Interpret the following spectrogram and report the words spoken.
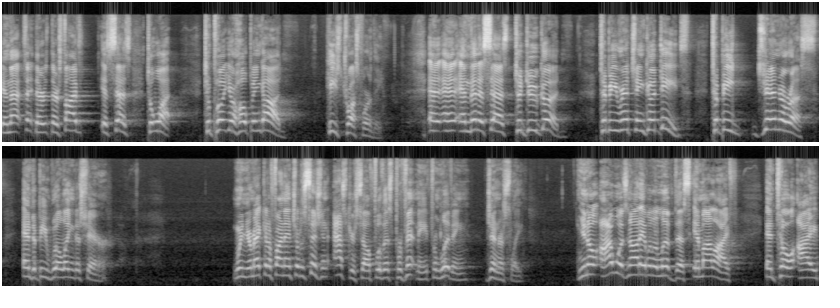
in that thing. There, there's five, it says to what? To put your hope in God. He's trustworthy. And, and, and then it says to do good, to be rich in good deeds, to be generous, and to be willing to share. When you're making a financial decision, ask yourself will this prevent me from living generously? You know, I was not able to live this in my life until I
